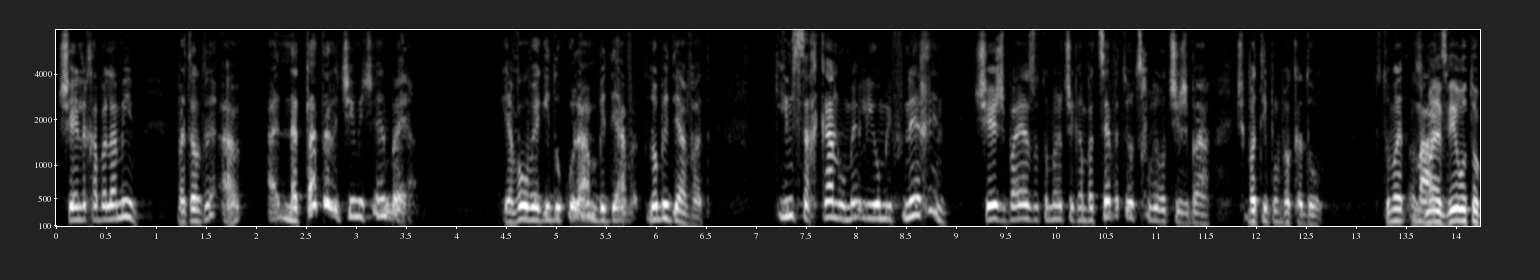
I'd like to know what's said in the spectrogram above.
כשאין לך בלמים? ואתה נותן, נתת לצ'ימיץ' אין בעיה. יבואו ויגידו כולם בדיעבד, לא בדיעבד. אם שחקן אומר לי יום לפני כן שיש בעיה, זאת אומרת שגם בצוות היו צריכים לראות שיש בעיה, שבטיפול בכדור. זאת אומרת, אז מה, הביאו אותו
